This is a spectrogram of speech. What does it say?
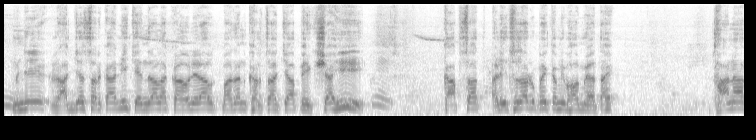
म्हणजे राज्य सरकारने केंद्राला कळवलेल्या उत्पादन खर्चाच्या पेक्षाही कापसात अडीच हजार रुपये कमी भाव मिळत आहे. धानात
